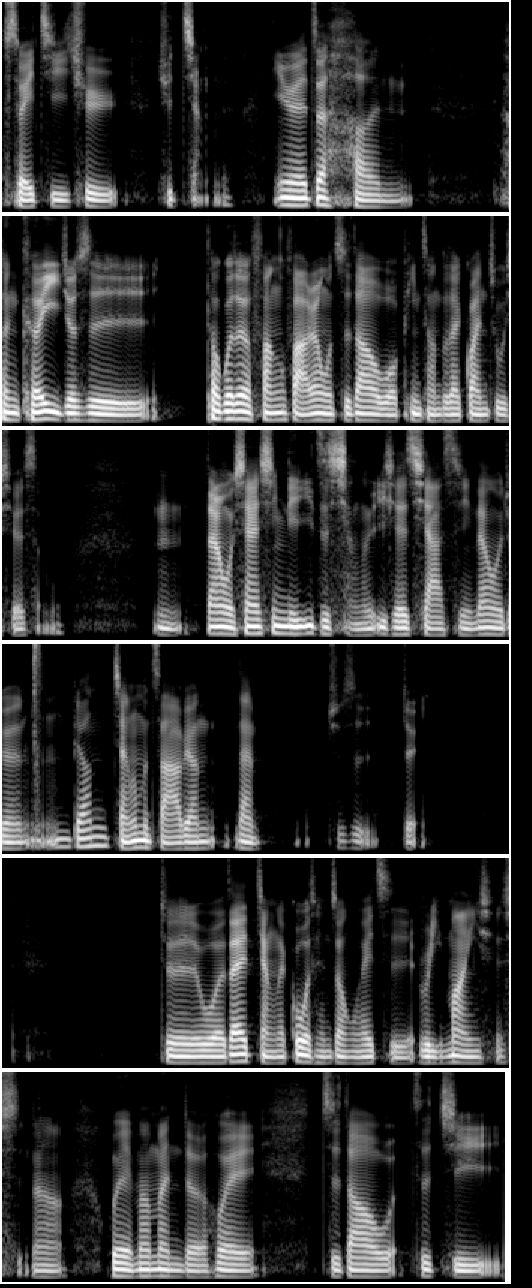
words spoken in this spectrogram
随机去去讲的，因为这很很可以，就是透过这个方法让我知道我平常都在关注些什么。嗯，当然我现在心里一直想着一些其他事情，但我觉得，嗯，不要讲那么杂，不要，但就是对，就是我在讲的过程中，我会一直 remind 一些事，那我也慢慢的会。知道我自己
